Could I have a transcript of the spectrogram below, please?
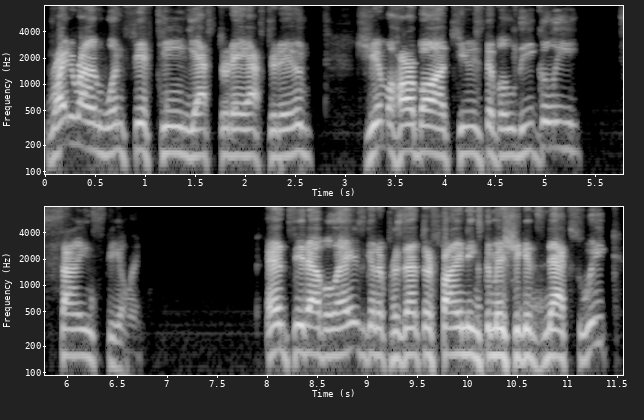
right around 115 yesterday afternoon, Jim Harbaugh accused of illegally sign stealing. NCAA is going to present their findings to Michigan's next week.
